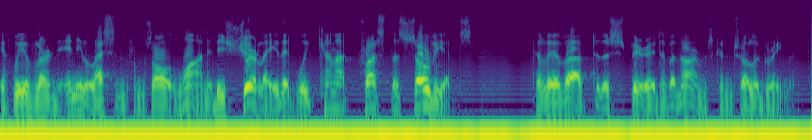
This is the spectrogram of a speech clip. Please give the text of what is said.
if we have learned any lesson from SALT I, it is surely that we cannot trust the Soviets to live up to the spirit of an arms control agreement.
